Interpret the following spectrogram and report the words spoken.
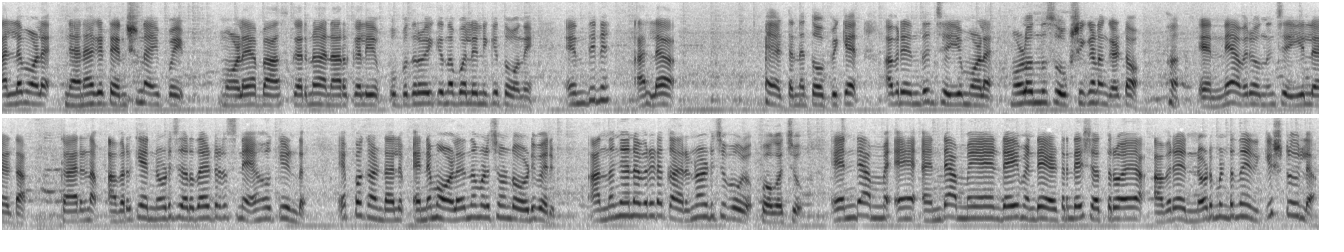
അല്ല മോളെ ഞാനാകെ ടെൻഷനായിപ്പോയി മോളെ ആ ഭാസ്കരനും അനാർക്കലിയും ഉപദ്രവിക്കുന്ന പോലെ എനിക്ക് തോന്നി. എന്തിന്? അല്ല ഏട്ടനെ തോപ്പിക്കാൻ അവരെന്തും ചെയ്യും മോളെ. മോളൊന്ന് സൂക്ഷിക്കണം കേട്ടോ. എന്നെ അവരൊന്നും ചെയ്യില്ല ഏട്ടാ. കാരണം അവർക്ക് എന്നോട് ചെറുതായിട്ടൊരു സ്നേഹമൊക്കെ ഉണ്ട്. എപ്പോൾ കണ്ടാലും എന്നെ മോളെ എന്ന് വിളിച്ചുകൊണ്ട് ഓടി വരും. അന്ന് ഞാൻ അവരുടെ കരുണ അടിച്ചു പുകച്ചു. എന്റെ അമ്മ എന്റെ അമ്മയുടെയും എന്റെ ഏട്ടന്റെയും ശത്രുവായ അവരെ അവരെന്നോട് മിണ്ടുന്നത് എനിക്കിഷ്ടമില്ല.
